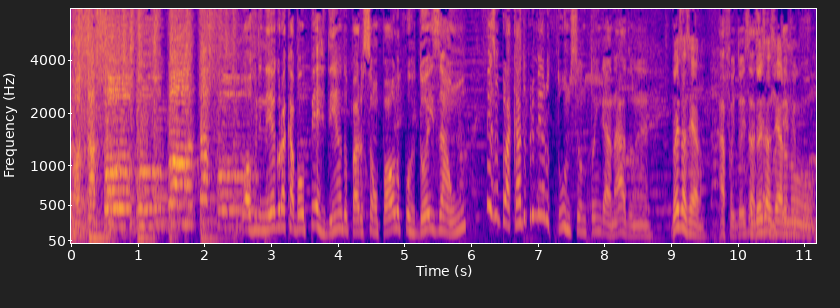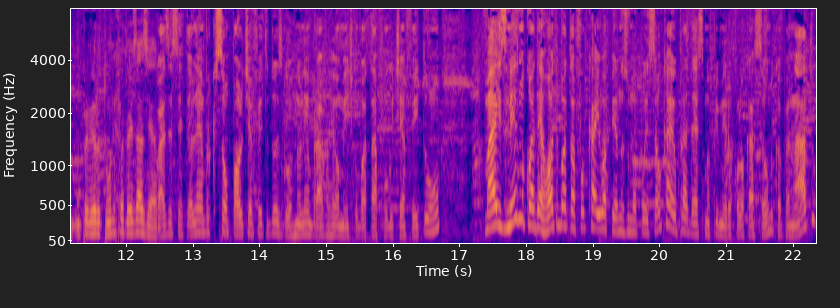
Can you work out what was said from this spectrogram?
Botafogo, Botafogo. O Alvinegro acabou perdendo para o São Paulo por 2 a 1 mesmo placar do primeiro turno, se eu não estou enganado, né? 2 a 0 Ah, foi 2 a Foi 0 2 a 0 não teve no, no primeiro turno, foi 2 a 0 Quase acertei. Eu lembro que o São Paulo tinha feito dois gols, não lembrava realmente que o Botafogo tinha feito um. Mas mesmo com a derrota, o Botafogo caiu apenas uma posição, caiu para a 11 colocação do campeonato.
